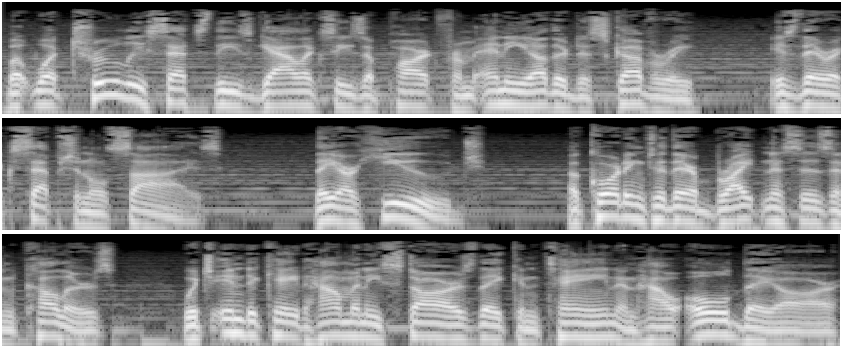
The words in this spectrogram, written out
But what truly sets these galaxies apart from any other discovery is their exceptional size. They are huge. According to their brightnesses and colors, which indicate how many stars they contain and how old they are,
